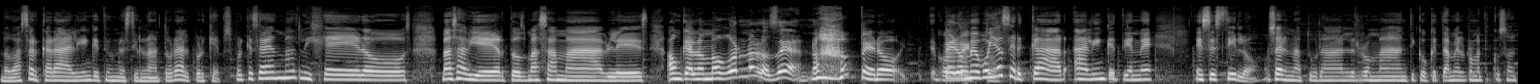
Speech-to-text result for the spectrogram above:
Me voy a acercar a alguien que tiene un estilo natural. ¿Por qué? Pues porque se ven más ligeros, más abiertos, más amables, aunque a lo mejor no lo sean, ¿no? Pero, pero me voy a acercar a alguien que tiene ese estilo, o sea, el natural, el romántico, que también el romántico son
